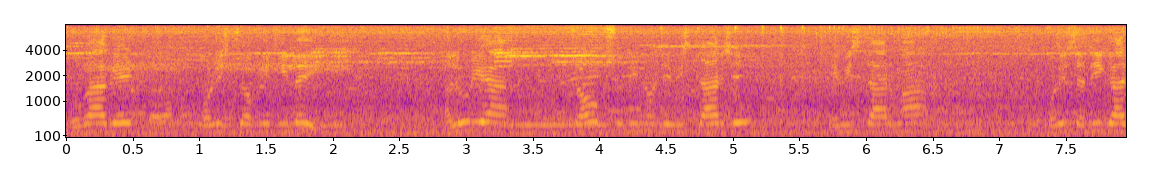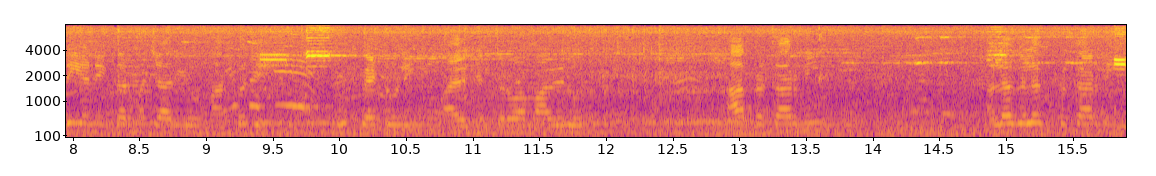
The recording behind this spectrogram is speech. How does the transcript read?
ઘોઘા ગેટ પોલીસ ચોકીથી લઈ હલુરિયા ચોક સુધીનો જે વિસ્તાર છે, એ વિસ્તારમાં પોલીસ અધિકારી અને કર્મચારીઓ મારફતે ફૂડ પેટ્રોલિંગનું આયોજન કરવામાં આવેલું હતું. આ પ્રકારની અલગ અલગ પ્રકારની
